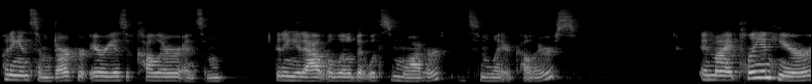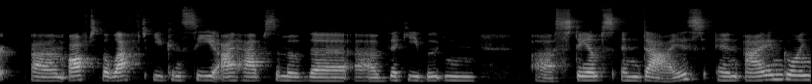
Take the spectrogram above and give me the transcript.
putting in some darker areas of color and some thinning it out a little bit with some water and some lighter colors. In my plan here, um, off to the left, you can see I have some of the uh, Vicki Boutin uh, stamps and dies, and I am going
